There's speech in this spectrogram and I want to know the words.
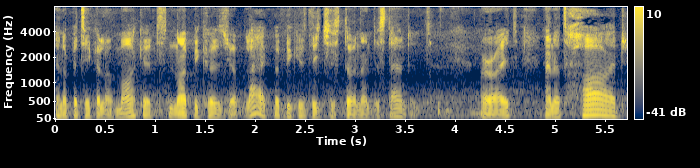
in a particular market, not because you're black, but because they just don't understand it. All right? And it's hard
